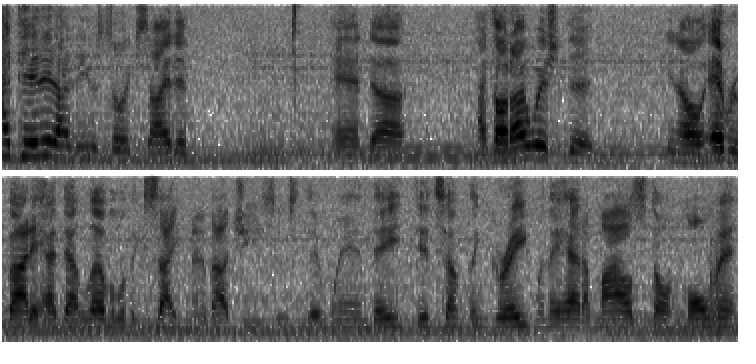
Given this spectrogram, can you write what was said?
I did it. I, he was so excited. And uh, I thought, I wish that, you know, everybody had that level of excitement about Jesus. That when they did something great, when they had a milestone moment,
